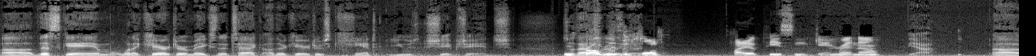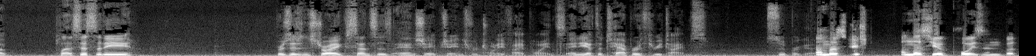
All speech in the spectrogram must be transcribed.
uh, this game when a character makes an attack, other characters can't use Shape Change. So He's that's probably really the good. best tie-up piece in the game right now. Yeah. Uh, plasticity, precision strike, senses, and shape change for 25 points. And you have to tap her three times. Super good. Unless you unless you have poison, but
